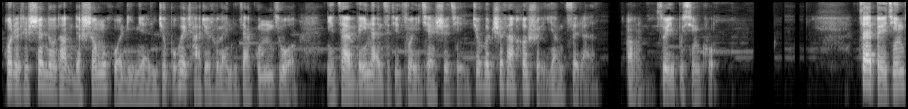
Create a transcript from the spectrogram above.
或者是渗透到你的生活里面，你就不会察觉出来你在工作，你在为难自己做一件事情，就和吃饭喝水一样自然啊，所以不辛苦。在北京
